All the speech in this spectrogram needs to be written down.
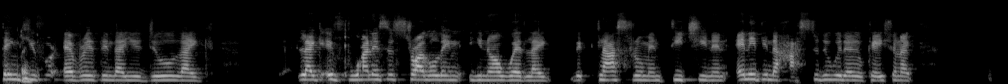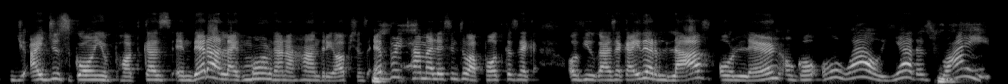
Thank Thank you for everything that you do. Like, like if one is struggling, you know, with like the classroom and teaching and anything that has to do with education, like you- I just go on your podcast and there are like more than a hundred options. Every time I listen to a podcast like of you guys, like I either laugh or learn or go, oh wow, yeah, that's Mhm. right.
